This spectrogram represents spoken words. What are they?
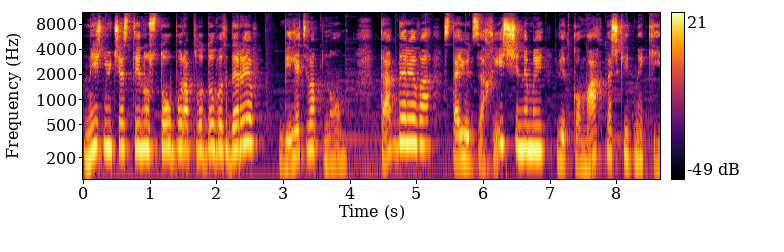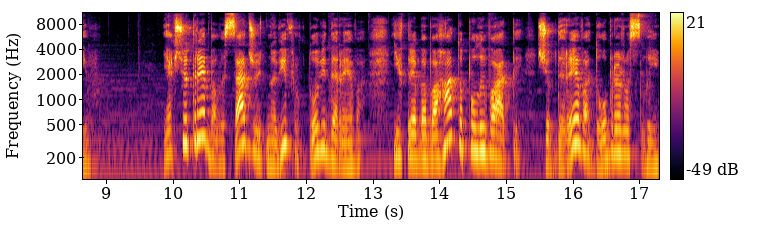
нижню частину стовбура плодових дерев білять вапном. Так дерева стають захищеними від комах та шкідників. Якщо треба, висаджують нові фруктові дерева. Їх треба багато поливати, щоб дерева добре росли.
